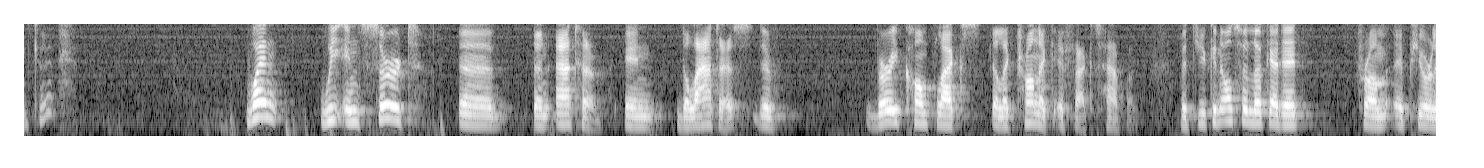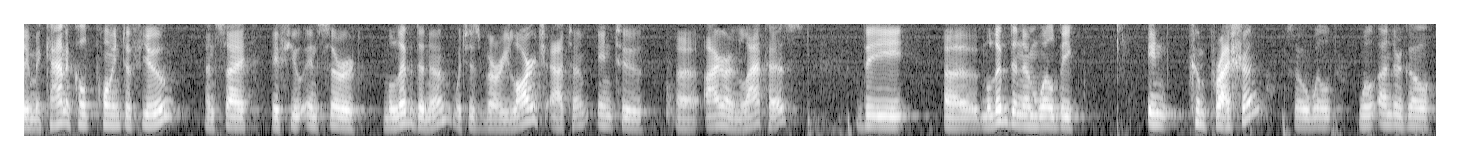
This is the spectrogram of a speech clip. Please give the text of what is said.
Okay. When we insert uh, an atom in the lattice, the very complex electronic effects happen. But you can also look at it from a purely mechanical point of view and say if you insert molybdenum, which is a very large atom, into iron lattice, the uh, molybdenum will be in compression, so will will undergo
